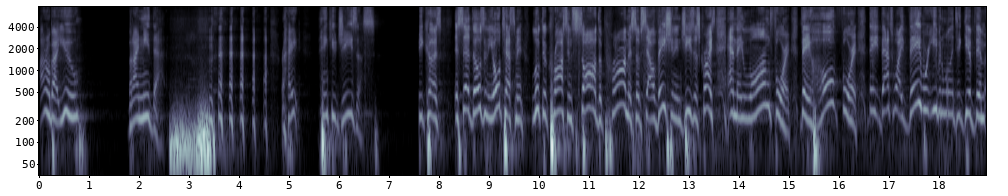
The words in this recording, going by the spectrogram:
I don't know about you, but I need that. right? Thank you, Jesus. Because it said those in the Old Testament looked across and saw the promise of salvation in Jesus Christ and they longed for it. They hoped for it. They, that's why they were even willing to give them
